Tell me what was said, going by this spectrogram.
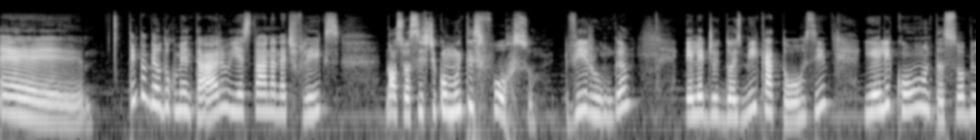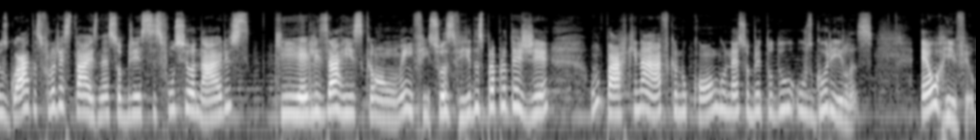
É... Tem também o um documentário e está na Netflix. Nossa, eu assisti com muito esforço. Virunga. Ele é de 2014 e ele conta sobre os guardas florestais, né? Sobre esses funcionários que eles arriscam, enfim, suas vidas para proteger um parque na África, no Congo, né? Sobretudo os gorilas. É horrível.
